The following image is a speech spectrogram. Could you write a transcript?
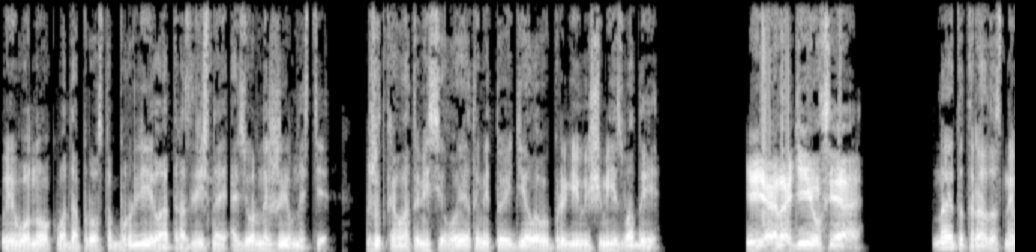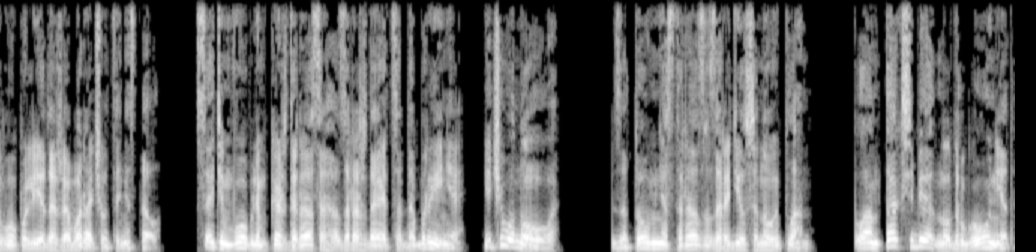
У его ног вода просто бурлила от различной озерной живности, жутковатыми силуэтами, то и дело выпрыгивающими из воды. «Я родился!» На этот радостный вопль я даже оборачиваться не стал. С этим воплем каждый раз зарождается Добрыня, ничего нового. Зато у меня сразу зародился новый план. План так себе, но другого нет.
